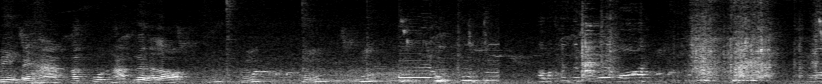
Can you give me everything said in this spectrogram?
วิ่งไปหาพักพวกหาเพื่อนนะเราอะหืมหืมหืมหืมเอามาคุยกันหน่อยเร็วอ๋ออ๋อ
